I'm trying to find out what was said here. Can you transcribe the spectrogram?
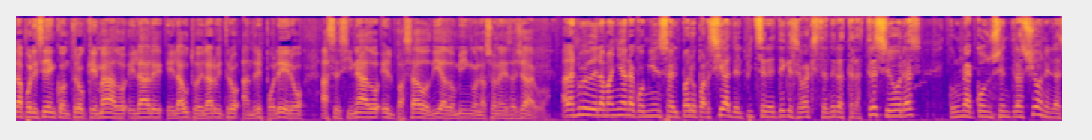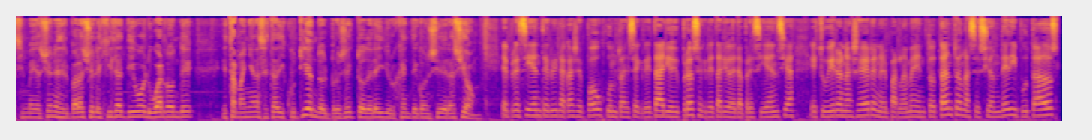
La policía encontró quemado el, el, auto del árbitro Andrés Polero, asesinado el pasado día domingo en la zona de Sayago. A las 9 de la mañana comienza el paro parcial del pit que se va a extender hasta las 13 horas con una concentración en las inmediaciones del Palacio Legislativo, lugar donde esta mañana se está discutiendo el proyecto de ley de urgente consideración. El presidente Luis Lacalle Pou, junto al secretario y prosecretario de la presidencia, estuvieron ayer en el Parlamento, tanto en la sesión de diputados,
